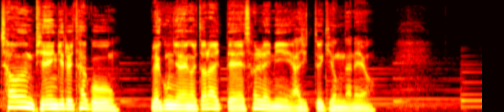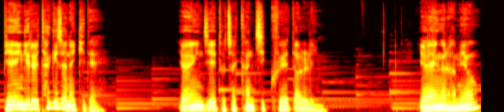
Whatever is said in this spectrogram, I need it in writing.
처음 비행기를 타고 외국 여행을 떠날 때의 설렘이 아직도 기억나네요. 비행기를 타기 전의 기대, 여행지에 도착한 직후의 떨림, 여행을 하며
